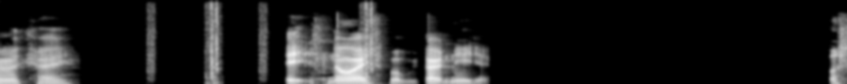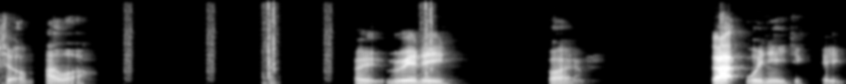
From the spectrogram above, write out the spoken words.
Okay. It's nice, but we don't need it. What's it on mower? Right, really? Right. That we need to keep.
